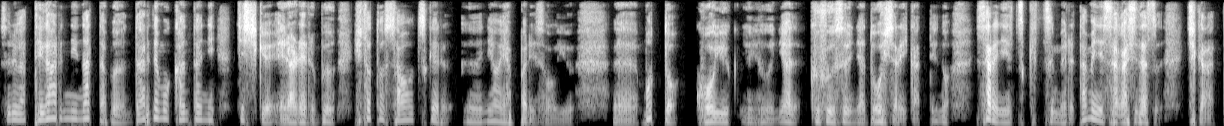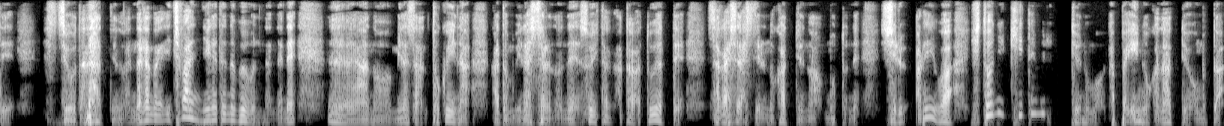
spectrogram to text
それが手軽になった分、誰でも簡単に知識を得られる分、人と差をつけるには、やっぱりそういう、えー、もっとこういうふうには工夫するにはどうしたらいいかっていうのをさらに突き詰めるために探し出す力って必要だなっていうのがなかなか一番苦手な部分なんでね、うん、あの皆さん得意な方もいらっしゃるので、そういった方がどうやって探し出しているのかっていうのはもっとね、知る。あるいは人に聞いてみるっていうのもやっぱりいいのかなって思った。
